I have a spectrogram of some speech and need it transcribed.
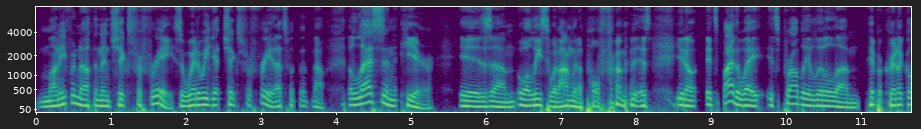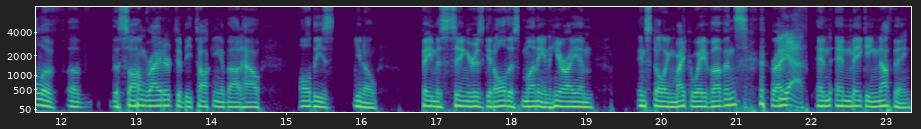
Money for nothing and chicks for free. So where do we get chicks for free? That's what the no. The lesson here is, um, well, at least what I'm going to pull from it is, you know, it's by the way, it's probably a little um, hypocritical of of the songwriter to be talking about how all these, you know, famous singers get all this money, and here I am installing microwave ovens, right? Yeah. And and making nothing.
